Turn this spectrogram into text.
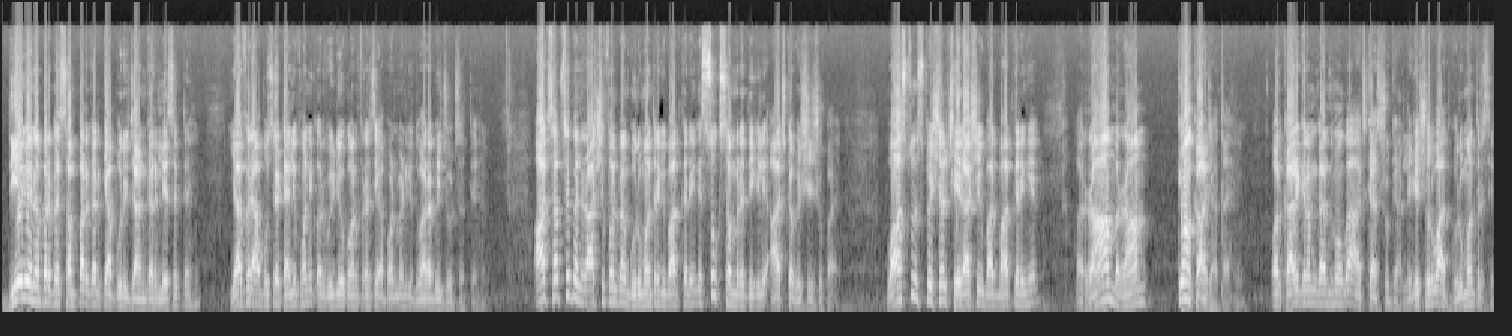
दिए गए नंबर पर संपर्क करके आप पूरी जानकारी ले सकते हैं, या फिर आप उसे टेलीफोनिक और वीडियो कॉन्फ्रेंसिंग अपॉइंटमेंट के द्वारा भी जुड़ सकते हैं। आज सबसे पहले राशिफल में गुरु मंत्र की बात करेंगे, सुख समृद्धि के लिए आज का विशेष उपाय। वास्तु स्पेशल छह राशि की बात बात करेंगे। राम राम क्यों कहा जाता है? और कार्यक्रम का अंत में होगा आज का अश्रु ज्ञान लेकिन शुरुआत गुरु मंत्र से।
